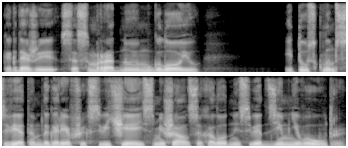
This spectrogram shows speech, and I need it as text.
Когда же со смрадную мглою и тусклым светом догоревших свечей смешался холодный свет зимнего утра,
